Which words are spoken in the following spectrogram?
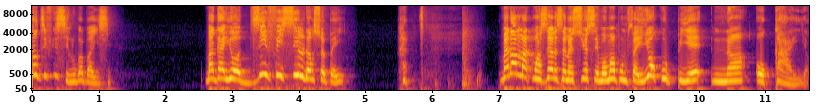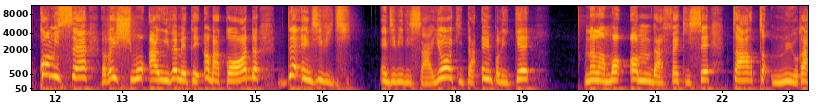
Yo difisil ou pa pa isi. Bagay yo difficile dans ce pays. Mesdames, mademoiselles et messieurs, c'est moment pour nous faire un coup de pied dans Okaï. Commissaire Richemont arrivé mettait en bas code des individus. Individus ça qui t'a impliqué dans la mort homme d'affaires qui c'est Tarte Murat.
